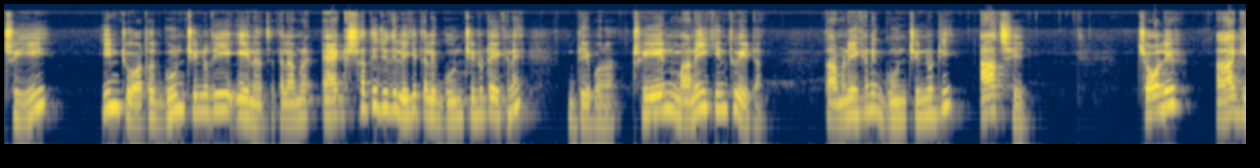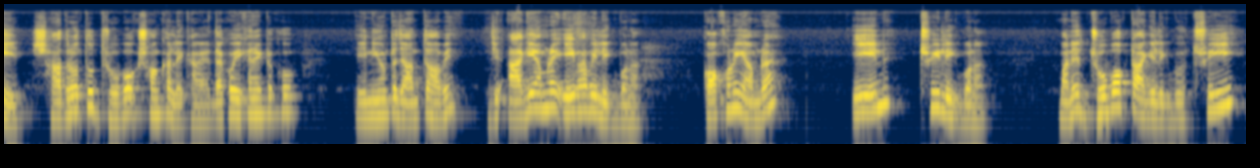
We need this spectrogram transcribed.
থ্রি ইন্টু অর্থাৎ গুণ চিহ্ন দিয়ে এন আছে, তাহলে আমরা একসাথে যদি লিখি, তাহলে গুণ চিহ্নটা এখানে দেব না। থ্রি এন মানেই কিন্তু এটা। তার মানে এখানে গুণ চিহ্নটি আছে। চলের আগে সাধারণত ধ্রুবক সংখ্যা লেখা হয়। দেখো এখানে একটা খুব, এই নিয়মটা জানতে হবে। যে আগে আমরা এইভাবে লিখব না, কখনোই আমরা এন থ্রি লিখব না। মানে ধ্রুবকটা আগে লিখব, থ্রি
